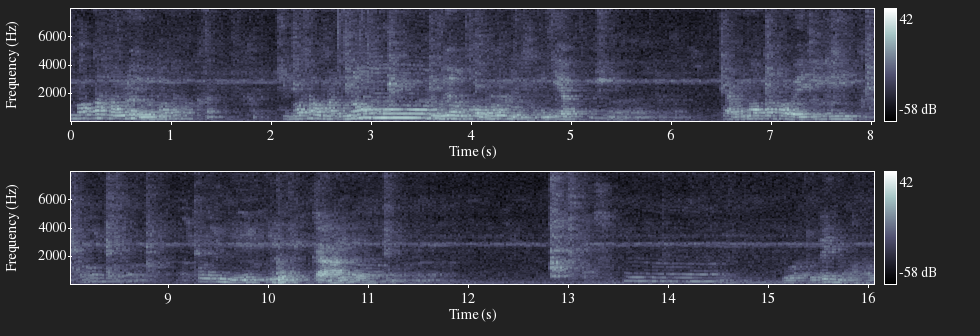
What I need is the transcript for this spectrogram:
nó ta hao lửa nó ta chỉ nó sao mà nó lửa nó có lửa cái gì chẳng nó ta hao vậy thì có gì thì cả đấy rồi tôi đây mà hao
